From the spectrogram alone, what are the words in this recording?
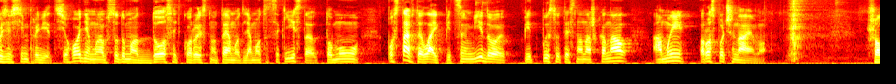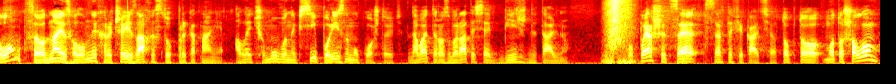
друзі, всім привіт! Сьогодні ми обсудимо досить корисну тему для мотоцикліста, тому поставте лайк під цим відео, підписуйтесь на наш канал, а ми розпочинаємо. Шолом це одна із головних речей захисту при катанні. Але чому вони всі по-різному коштують? Давайте розбиратися більш детально. По-перше, це сертифікація. Тобто мотошолом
